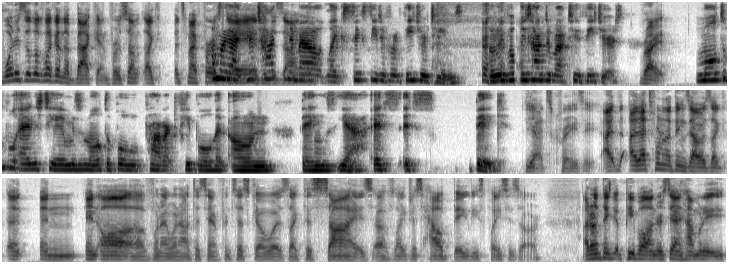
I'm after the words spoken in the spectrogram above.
what does it look like on the back end for some? Like it's my first. Oh my god, you're talking about like 60 different feature teams, and we've only talked about two features. Right multiple edge teams, multiple product people that own things. Yeah, it's it's big. Yeah, it's crazy. I, I, that's one of the things I was like in in awe of when I went out to San Francisco was like the size of like just how big these places are. I don't think people understand how many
